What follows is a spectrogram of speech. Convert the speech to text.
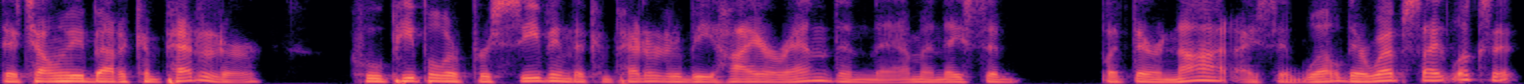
they're telling me about a competitor who people are perceiving the competitor to be higher end than them, and they said, "But they're not." I said, "Well, their website looks it.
